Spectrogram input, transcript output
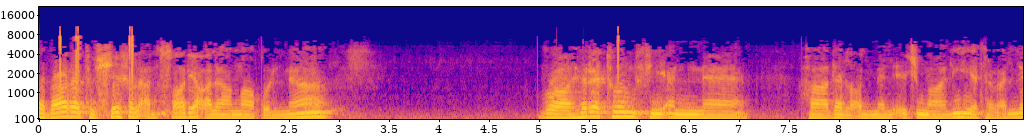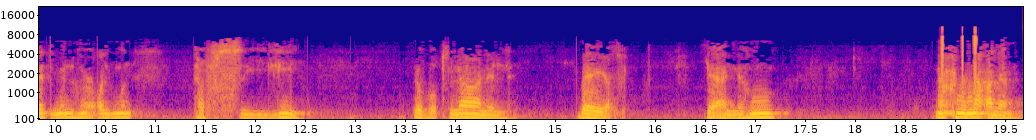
عبارة الشيخ الأنصاري على ما قلنا ظاهرة في أن هذا العلم الإجمالي يتولد منه علم تفصيلي ببطلان البيع لأنه نحن نعلم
